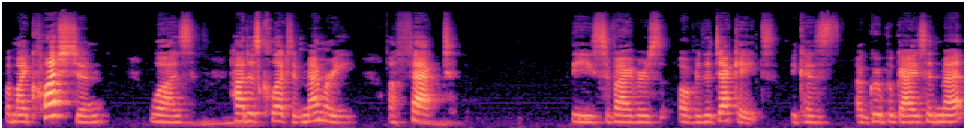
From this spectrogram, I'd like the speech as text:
But my question was how does collective memory affect the survivors over the decades? Because a group of guys had met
